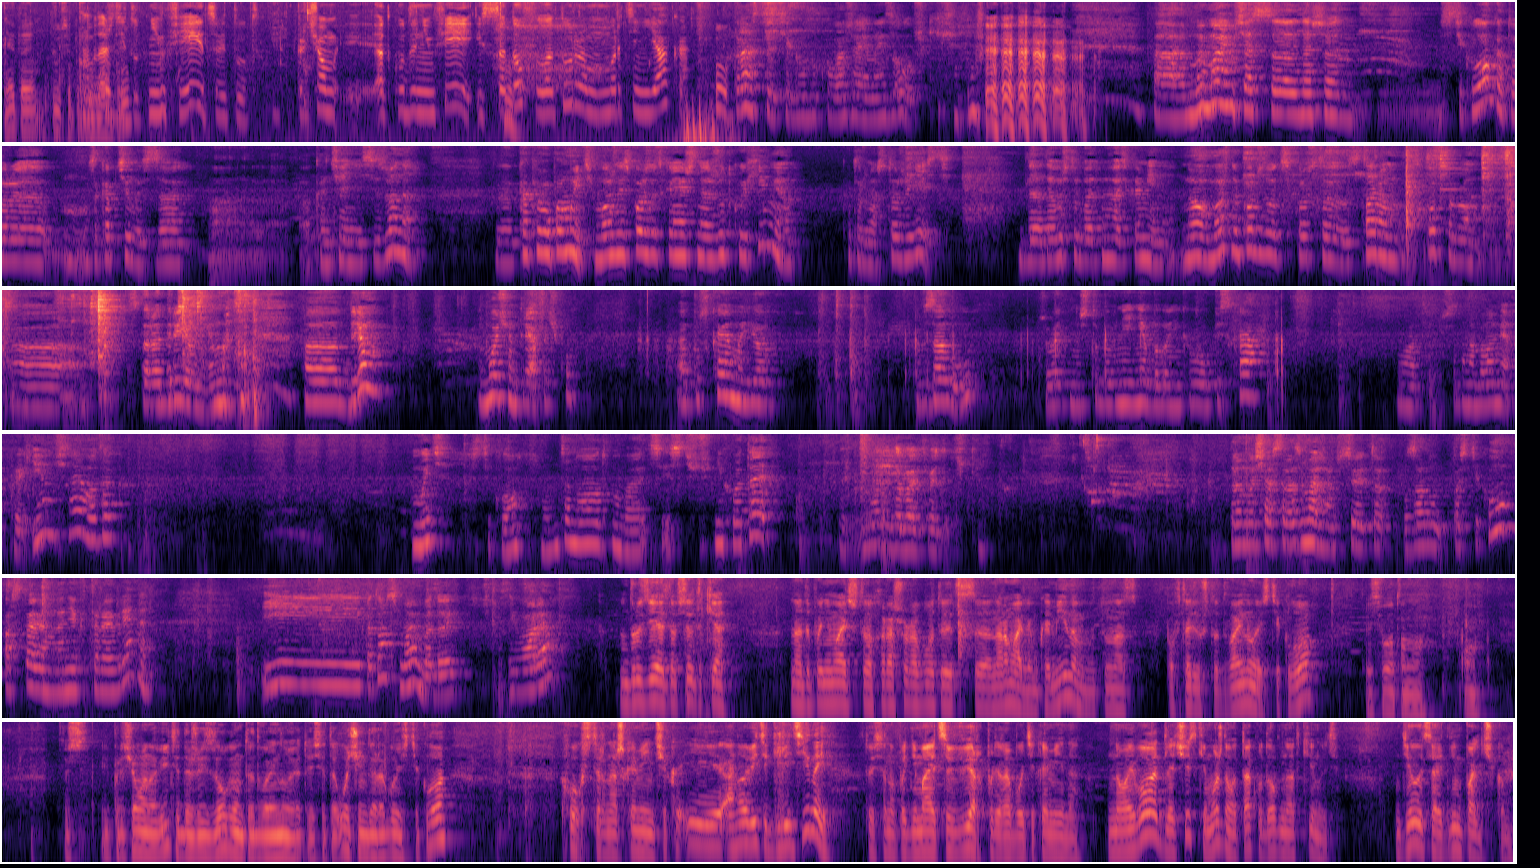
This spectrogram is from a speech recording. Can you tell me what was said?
Это Туся Ну, придумала. подожди, пруд. тут нимфеи цветут. Причем откуда нимфеи? Из садов Латура Мартиньяка. Здравствуйте, глубоко уважаемые золушки. А, Мы моем сейчас э, наше стекло, которое закоптилось за а, окончание сезона. Э, Как его помыть? Можно использовать, конечно, жуткую химию, которая у нас тоже есть, для того, чтобы отмывать камины. Но можно пользоваться просто старым способом, а, стародревним. А, Берем, мочим тряпочку, опускаем ее в залу. Желательно, чтобы в ней не было никакого песка. Вот, чтобы она была мягкая. И начинаем вот так мыть стекло. Вот оно отмывается. Если чуть-чуть не хватает, надо добавить водички. Потом мы сейчас размажем все это залу по стеклу, оставим на некоторое время и потом смоем водой. И вуаля. Ну, друзья, это все-таки надо понимать, что хорошо работает с нормальным камином. Вот у нас, повторю, что двойное стекло. То есть вот оно. О. То есть, и причем оно, видите, даже изогнуто двойное. То есть это очень дорогое стекло. Хокстер наш каминчик. И оно, видите, гильотиной. То есть оно поднимается вверх при работе камина. Но его для чистки можно вот так удобно откинуть. Делается одним пальчиком.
